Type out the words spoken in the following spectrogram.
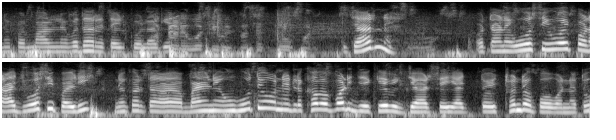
નકર માલને વધારે તડકો લાગે. જાર ને અટાણે ઓછી હોય પણ આજ ઓછી પડી. નકર તો બાયણે હું હુતી ને એટલે ખબર પડી જાય કેવી ઝાર છે આજ તો ઠંડો પવન હતો.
